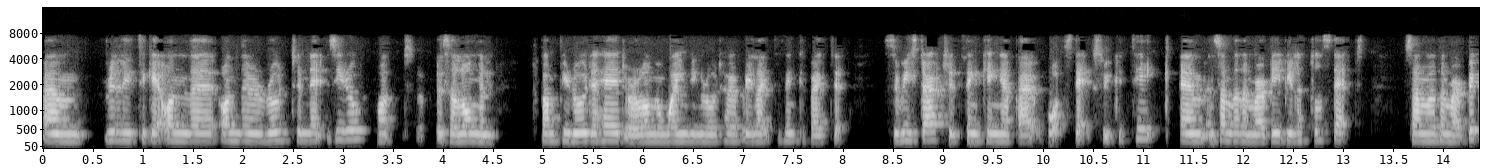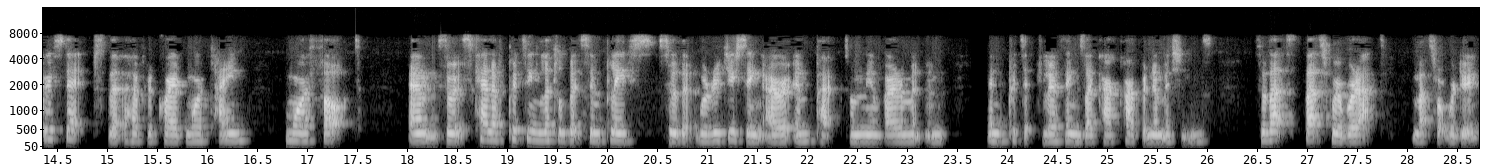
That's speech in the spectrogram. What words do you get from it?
um, really to get on the on the road to net zero. It's a long and bumpy road ahead, or a long and winding road, however you like to think about it. So we started thinking about what steps we could take, um, and some of them are baby little steps, some of them are bigger steps that have required more time, more thought. Um, so it's kind of putting little bits in place so that we're reducing our impact on the environment and in particular things like our carbon emissions. So that's that's where we're at. And that's what we're doing.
